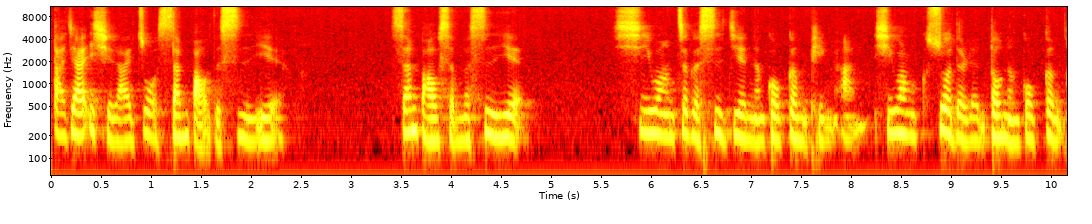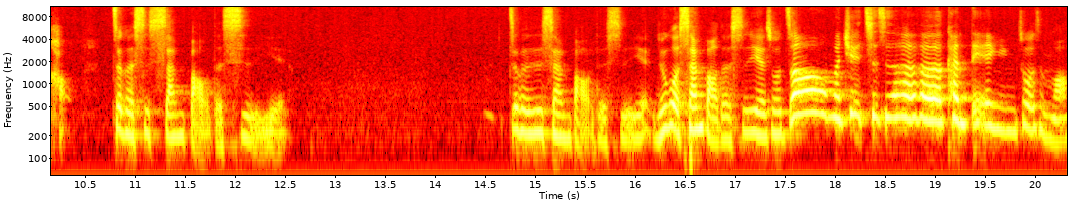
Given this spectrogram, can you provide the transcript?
大家一起来做三宝的事业。三宝什么事业？希望这个世界能够更平安，希望所有的人都能够更好。这个是三宝的事业。这个是三宝的事业。如果三宝的事业说走，我们去吃吃喝喝、看电影、做什么？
